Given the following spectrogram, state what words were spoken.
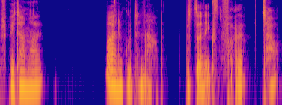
später mal eine gute Nacht. Bis zur nächsten Folge. Ciao.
